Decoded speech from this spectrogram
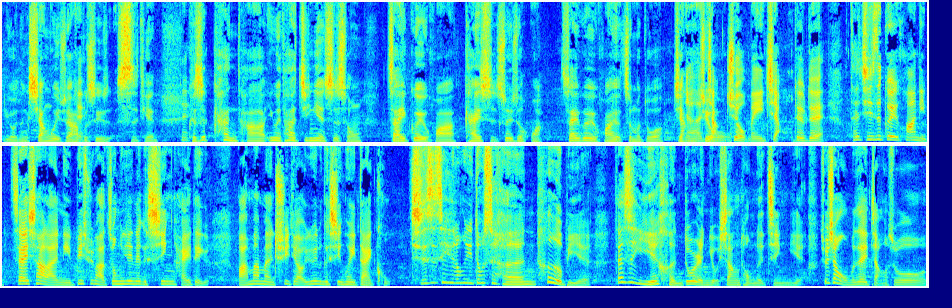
有那个香味，所以它不是死甜。可是看它，因为他的经验是从摘桂花开始，所以说哇。摘桂花有这么多讲究，讲究没讲，对不对？它其实桂花你摘下来，你必须把中间那个心还得把它慢慢去掉，因为那个心会带苦。其实这些东西都是很特别，但是也很多人有相同的经验。就像我们在讲说，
